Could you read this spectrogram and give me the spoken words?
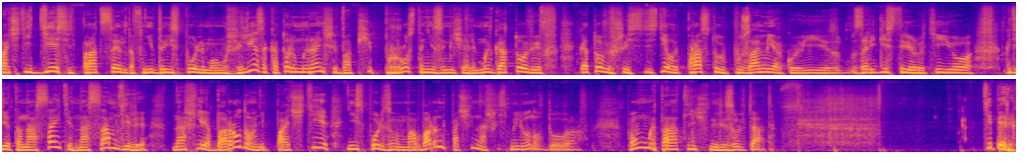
почти 10% недоиспользуемого железа, которое мы раньше вообще просто не замечали. Мы, готовив, готовившись сделать простую пузомерку и зарегистрировать ее где-то на сайте, на самом деле нашли оборудование, почти неиспользуемое оборудование, почти на 6 миллионов долларов. По-моему, это отличный результат. Теперь,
